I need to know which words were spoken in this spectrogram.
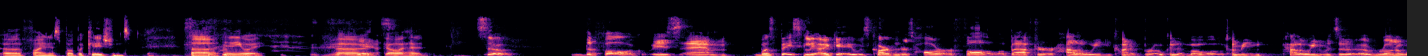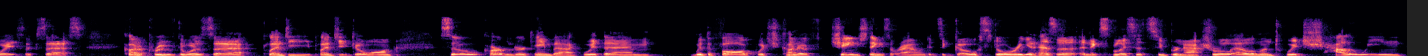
uh, finest publications. Uh, anyway, uh, Yes. go ahead. So, the fog is um was basically I get it was Carpenter's horror follow up after Halloween kind of broken the mold. I mean, Halloween was a, a runaway success, kind of proved there was uh, plenty plenty to go on. So Carpenter came back with um with the fog, which kind of changed things around. It's a ghost story. It has a, an explicit supernatural element, which Halloween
